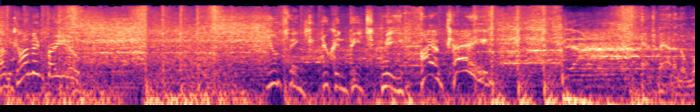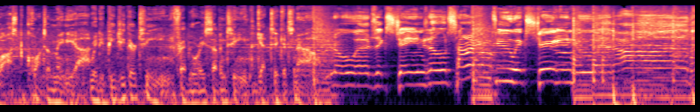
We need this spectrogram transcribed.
I'm coming for you. You think you can beat me? I am Kang. Ant-Man and Wasp: Quantumania. Rated PG-13. February 17th. Get tickets now. No words exchange, no time to exchange. When all the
